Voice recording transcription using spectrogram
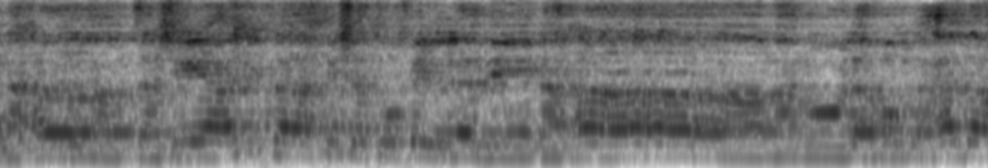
يحبون أن تشيع الفاحشة في الذين آمنوا لهم عذاب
